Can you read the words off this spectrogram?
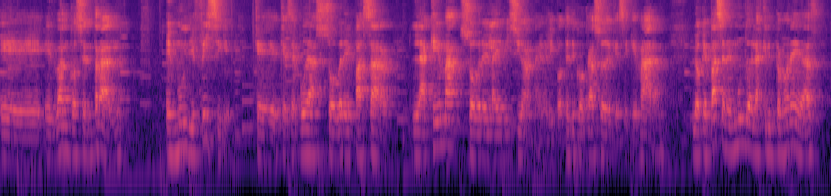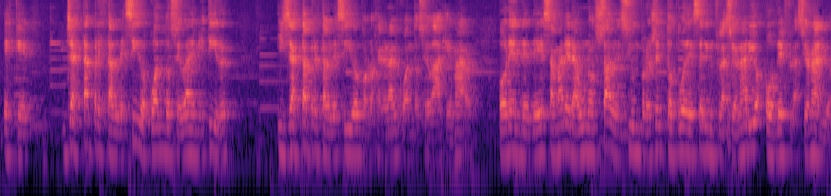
eh, el Banco Central, es muy difícil que, se pueda sobrepasar la quema sobre la emisión, en el hipotético caso de que se quemaran. Lo que pasa en el mundo de las criptomonedas es que ya está preestablecido cuándo se va a emitir y ya está preestablecido por lo general cuándo se va a quemar. Por ende, de esa manera uno sabe si un proyecto puede ser inflacionario o deflacionario.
